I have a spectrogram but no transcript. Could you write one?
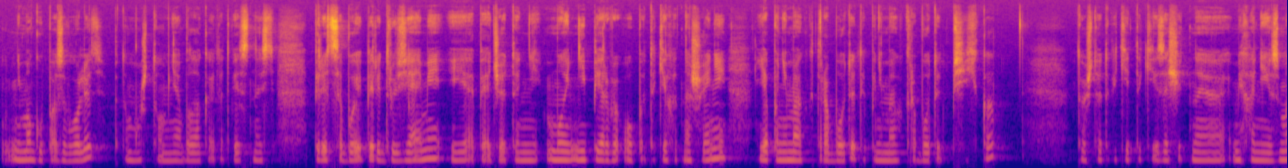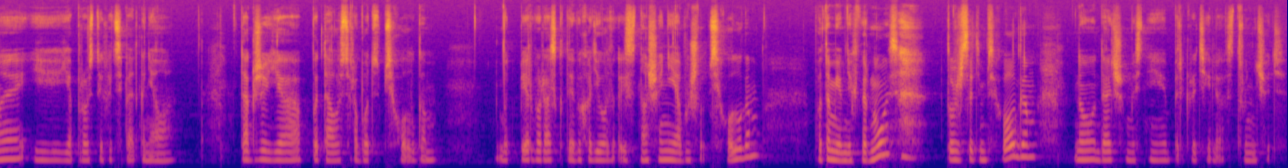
не могу позволить, потому что у меня была какая-то ответственность перед собой и перед друзьями. И опять же, это не, мой не первый опыт таких отношений. Я понимаю, как это работает, я понимаю, как работает психика. То, что это какие-то такие защитные механизмы, и я просто их от себя отгоняла. Также я пыталась работать с психологом. Вот первый раз, когда я выходила из отношений, я вышла психологом. Потом я в них вернулась, тоже с этим психологом, но дальше мы с ней прекратили сотрудничать.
